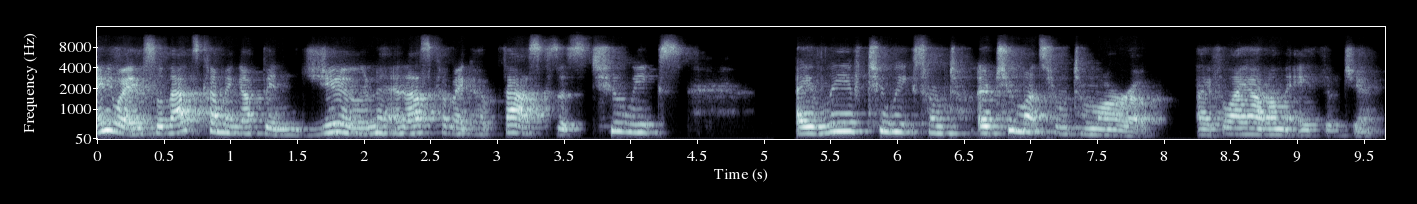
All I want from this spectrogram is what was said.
Anyway, so that's coming up in June, and that's coming up fast because it's two weeks. I leave two weeks from t- or two months from tomorrow. I fly out on the 8th of June.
